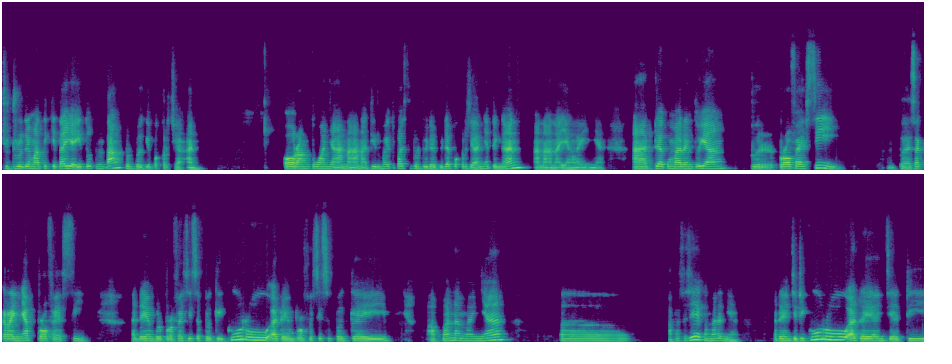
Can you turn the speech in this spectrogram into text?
Judul tematik kita yaitu tentang berbagai pekerjaan. orang tuanya anak-anak di rumah itu pasti berbeda-beda pekerjaannya dengan anak-anak yang lainnya. Ada kemarin tuh yang berprofesi, bahasa kerennya profesi. Ada yang berprofesi sebagai guru, ada yang profesi sebagai apa namanya eh, apa saja ya kemarin ya. Ada yang jadi guru, ada yang jadi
